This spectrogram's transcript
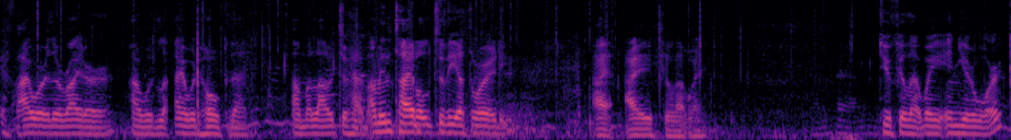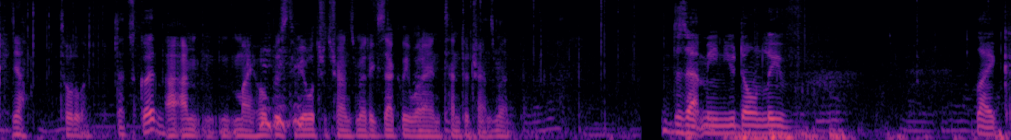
If I were the writer, I would l- I would hope that I'm allowed to have I'm entitled to the authority. I, I feel that way. Do you feel that way in your work? Yeah, totally. That's good. I, I'm my hope is to be able to transmit exactly what I intend to transmit. Does that mean you don't leave like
